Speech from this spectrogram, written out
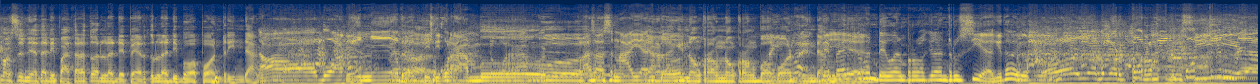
maksudnya tadi Patra itu adalah DPR itu adalah di bawah pohon rindang. Oh, buat ini Betul. apa, cukur rambut. Plaza Senayan yang tuh. lagi nongkrong-nongkrong bawah pohon rindang. DPR itu Iya. kan Dewan Perwakilan Rusia. Kita lagi Oh iya benar Putin, Putin dia.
